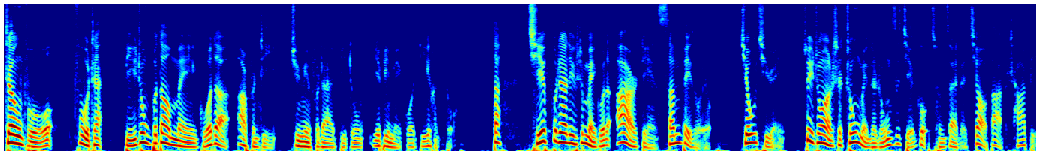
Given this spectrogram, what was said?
政府负债比重不到美国的二分之一，居民负债比重也比美国低很多，但企业负债率是美国的二点三倍左右。究其原因，最重要的是中美的融资结构存在着较大的差别，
